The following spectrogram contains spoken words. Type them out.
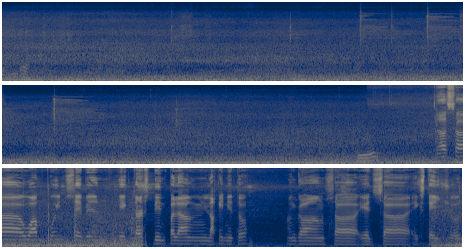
Ganda. Yun. Nasa 1.7 hectares din pala ang laki nito hanggang sa EDSA extension.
